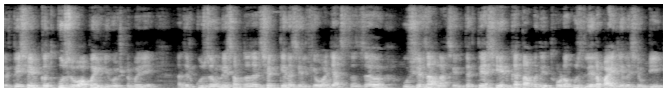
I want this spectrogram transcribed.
तर ते शेणखत कुजवा पहिली गोष्ट म्हणजे. जर कुजवणे समजा जर शक्य नसेल किंवा जास्तच उशीर झाला असेल तर त्या शेणखतामध्ये थोडं कुजलेलं पाहिजे ना शेवटी.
